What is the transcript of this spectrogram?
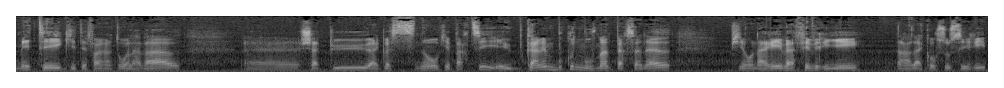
Mété qui était faire un tour à Laval, euh, Chaput, Agostino qui est parti. Il y a eu quand même beaucoup de mouvements de personnel. Puis on arrive à février dans la course aux séries,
